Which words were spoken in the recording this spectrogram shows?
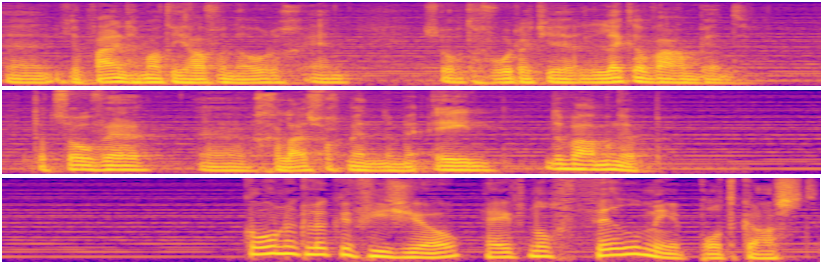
Je hebt weinig materiaal voor nodig. En zorg ervoor dat je lekker warm bent. Tot zover uh, geluidsfragment nummer 1, de warming-up. Koninklijke Visio heeft nog veel meer podcast.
